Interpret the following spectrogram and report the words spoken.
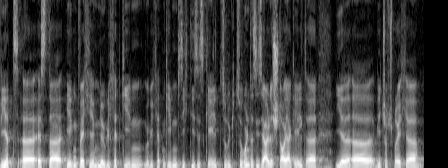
wird äh, es da irgendwelche Möglichkeit geben, Möglichkeiten geben, sich dieses Geld zurückzuholen? Das ist ja alles Steuergeld. Äh, Ihr äh, Wirtschaftssprecher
